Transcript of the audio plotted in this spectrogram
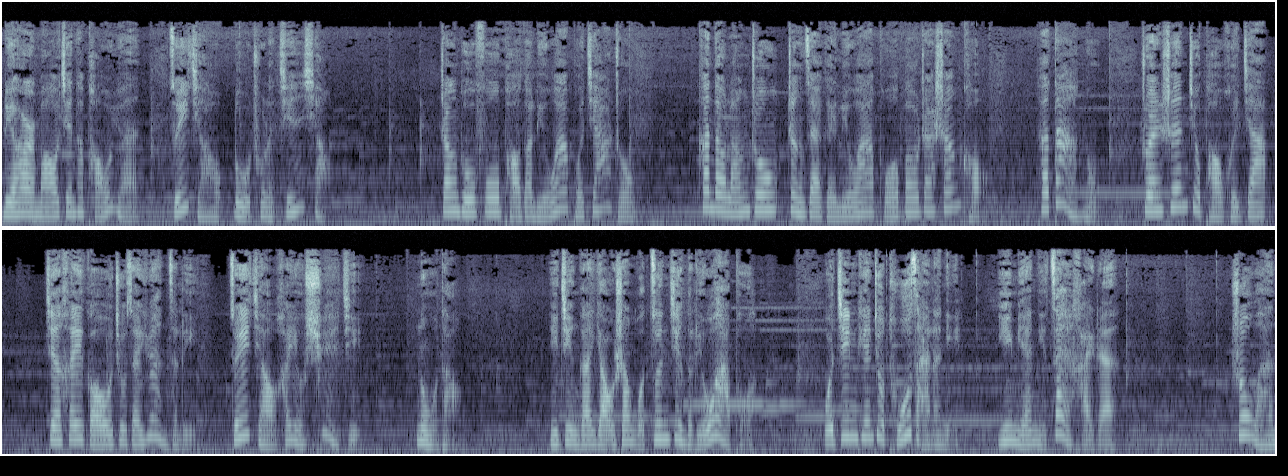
李二毛见他跑远，嘴角露出了奸笑。张屠夫跑到刘阿婆家中，看到郎中正在给刘阿婆包扎伤口，他大怒，转身就跑回家，见黑狗就在院子里。嘴角还有血迹，怒道：“你竟敢咬伤我尊敬的刘阿婆，我今天就屠宰了你，以免你再害人。”说完，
